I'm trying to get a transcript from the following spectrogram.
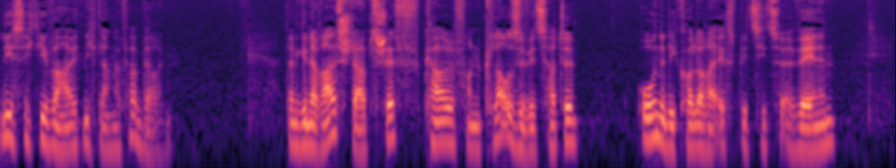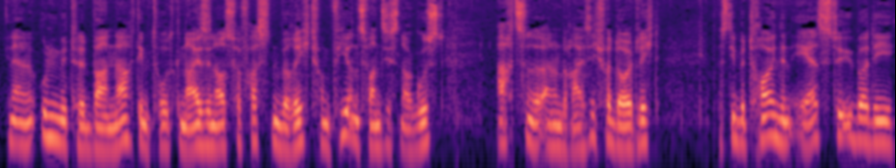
ließ sich die Wahrheit nicht lange verbergen. Sein Generalstabschef Karl von Clausewitz hatte, ohne die Cholera explizit zu erwähnen, in einem unmittelbar nach dem Tod Gneisenaus verfassten Bericht vom 24. August 1831 verdeutlicht, dass die betreuenden Ärzte über die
